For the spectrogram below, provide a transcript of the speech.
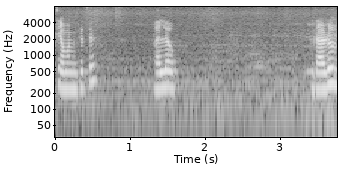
কেমন খেতে? ভালো? দারুণ?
